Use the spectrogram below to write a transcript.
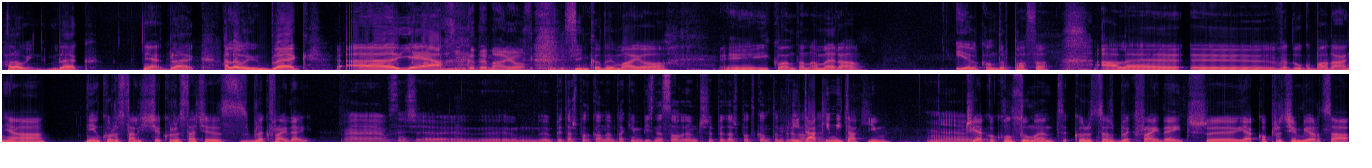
Halloween, Black. Nie, Black. Halloween, Black. Uh, yeah! Cinco de Mayo. Cinco de Mayo i, i Guantanamera i El Condor Pasa. Ale yy, według badania, nie wiem, korzystaliście, korzystacie z Black Friday? E, w sensie y, pytasz pod kątem takim biznesowym, czy pytasz pod kątem I prywatnym? takim, i takim. E, Czy jako konsument korzystasz Black Friday, czy jako przedsiębiorca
